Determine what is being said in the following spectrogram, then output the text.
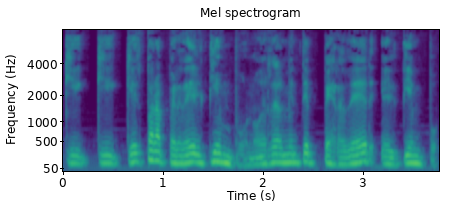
que, es para perder el tiempo, no es realmente perder el tiempo.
